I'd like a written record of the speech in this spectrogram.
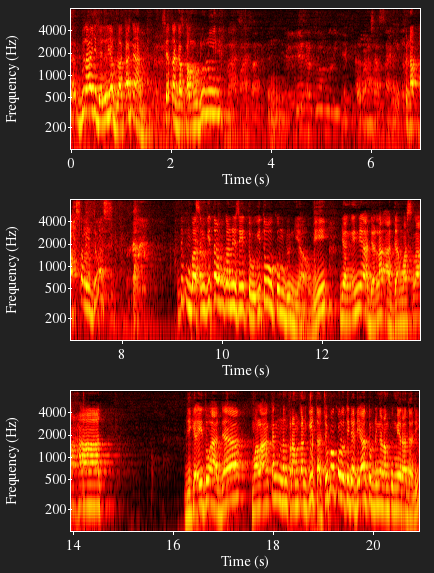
Iya, bilang aja dalilnya belakangan. Saya tangkap kamu dulu ini. Kenapa pasal ya jelas. Itu pembahasan kita bukan di situ. Itu hukum duniawi. Yang ini adalah ada maslahat. Jika itu ada, malah akan menenteramkan kita. Coba kalau tidak diatur dengan lampu merah tadi,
